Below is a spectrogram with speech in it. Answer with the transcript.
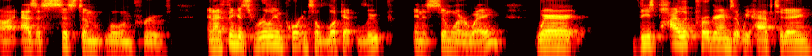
uh, as a system will improve. And I think it's really important to look at Loop in a similar way, where these pilot programs that we have today,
